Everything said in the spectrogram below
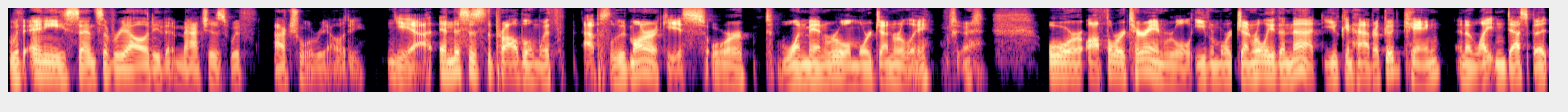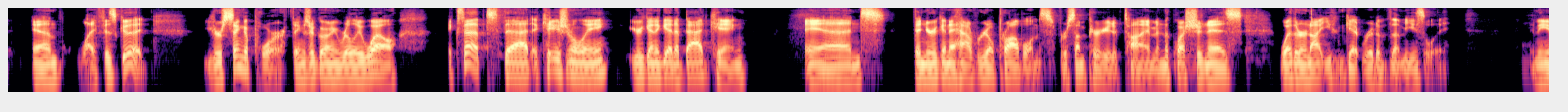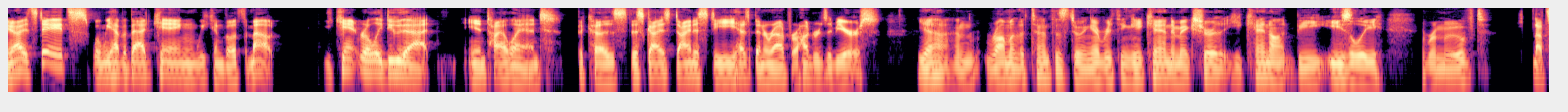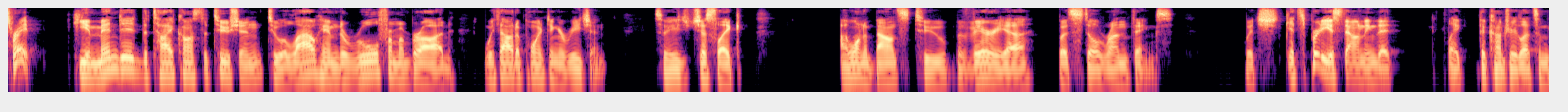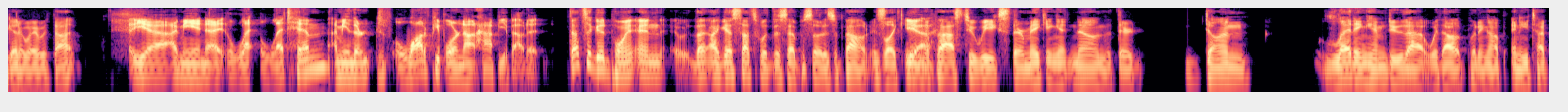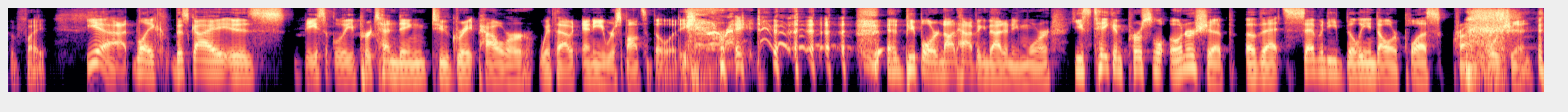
with any sense of reality that matches with actual reality. Yeah. And this is the problem with absolute monarchies or one man rule more generally, or authoritarian rule, even more generally than that. You can have a good king, an enlightened despot, and life is good. You're Singapore, things are going really well, except that occasionally you're going to get a bad king and then you're going to have real problems for some period of time. And the question is whether or not you can get rid of them easily. In the United States, when we have a bad king, we can vote them out. You can't really do that in Thailand because this guy's dynasty has been around for hundreds of years. Yeah, and Rama the Tenth is doing everything he can to make sure that he cannot be easily removed. That's right. He amended the Thai constitution to allow him to rule from abroad without appointing a regent. So he's just like, I want to bounce to Bavaria, but still run things, which it's pretty astounding that like the country lets him get away with that. Yeah, I mean, let let him. I mean, there a lot of people are not happy about it. That's a good point, and th- I guess that's what this episode is about. Is like in the past two weeks, they're making it known that they're done letting him do that without putting up any type of fight. Yeah, like this guy is basically pretending to great power without any responsibility, right? and people are not having that anymore. He's taken personal ownership of that $70 billion plus crown fortune.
